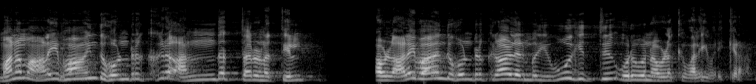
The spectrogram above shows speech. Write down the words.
மனம் அலைபாய்ந்து கொண்டிருக்கிற அந்த தருணத்தில் அவள் அலைபாய்ந்து கொண்டிருக்கிறாள் என்பதை ஊகித்து ஒருவன் அவளுக்கு வலை வரிக்கிறான்.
